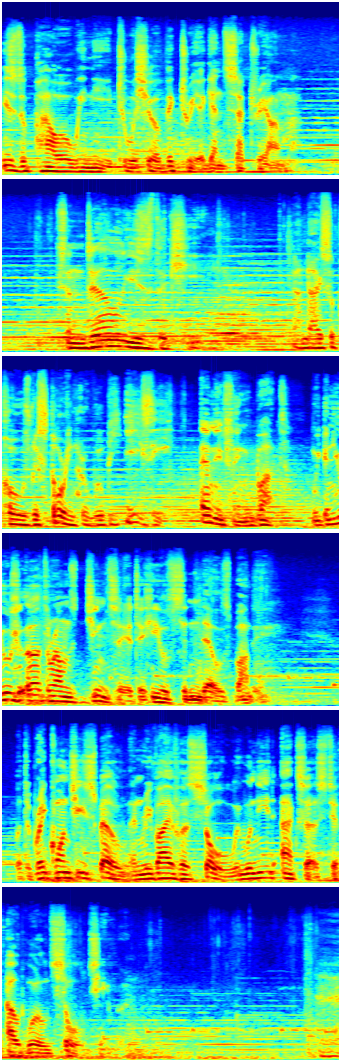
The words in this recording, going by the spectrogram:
is the power we need to assure victory against Cetrion. Sindel is the key. And I suppose restoring her will be easy. Anything but. We can use Earthrealm's Jinsei to heal Sindel's body. But to break Quan Chi's spell and revive her soul, we will need access to Outworld's Soul Chamber. Uh,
